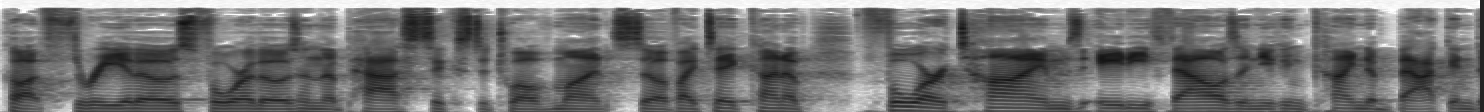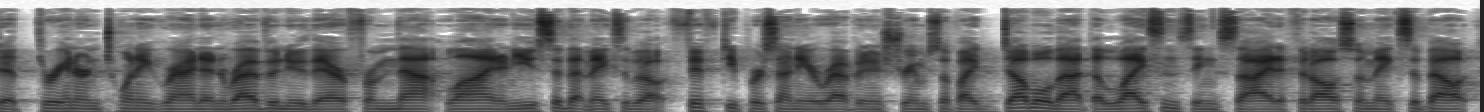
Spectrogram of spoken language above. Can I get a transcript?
caught three of those, four of those in the past six to twelve months. So if I take kind of four times eighty thousand, you can kind of back into three hundred twenty grand in revenue there from that line. And you said that makes about 50% of your revenue stream. So if I double that, the licensing side, if it also makes about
